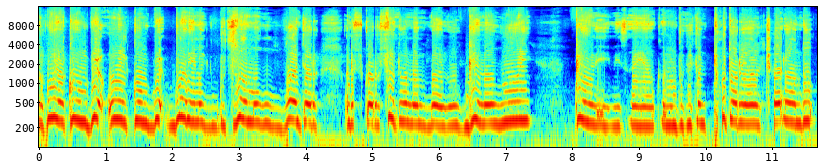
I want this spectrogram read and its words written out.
Welcome back, welcome back Balik lagi bersama Wajar. Underscore satu nambah Gila woi Kali ini saya akan memberikan tutorial cara untuk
